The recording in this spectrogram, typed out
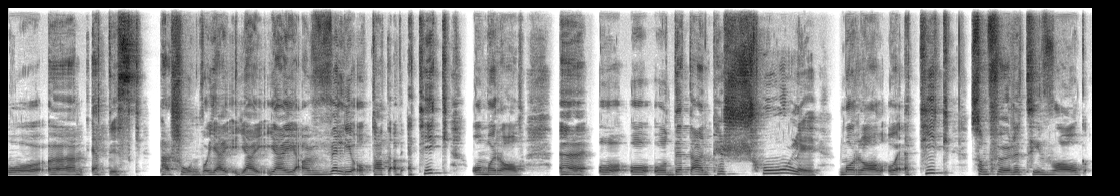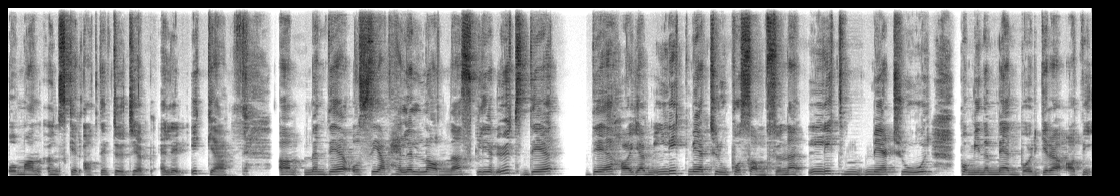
og uh, etisk person hvor jeg, jeg, jeg, er veldig opptatt av etikk og moral. Eh, og, og, og, dette er en personlig moral og etikk som fører til valg om man ønsker aktiv dødshjelp eller ikke. Um, men det å si at hele landet sklir ut, det, det har jeg litt mer tro på samfunnet, litt mer tro på mine medborgere, at vi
